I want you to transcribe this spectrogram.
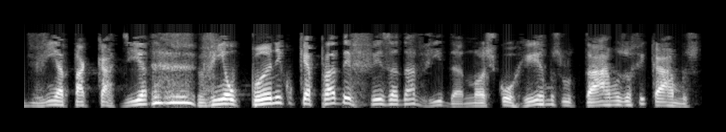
vinha ataque cardíaco, vinha o pânico que é para a defesa da vida, nós corrermos, lutarmos ou ficarmos.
